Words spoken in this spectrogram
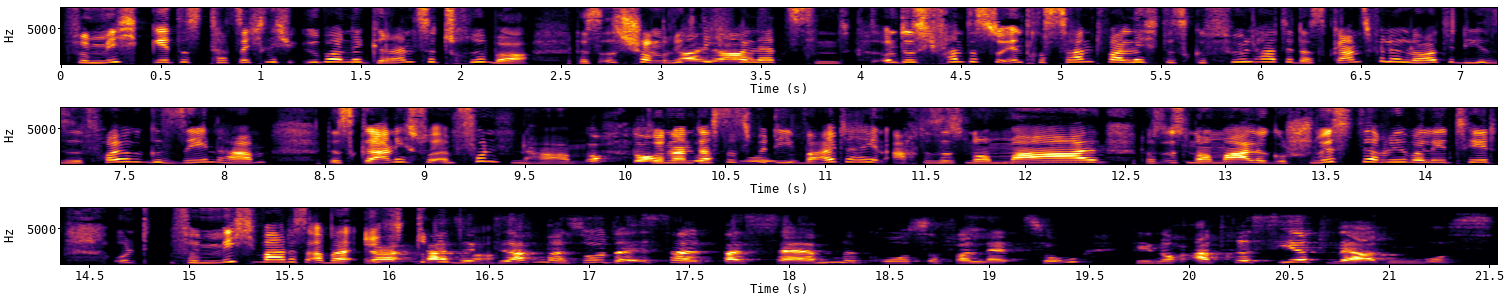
für mich geht es tatsächlich über eine Grenze drüber. Das ist schon richtig ja, ja. verletzend. Und das, ich fand das so interessant, weil ich das Gefühl hatte, dass ganz viele Leute, die diese Folge gesehen haben, das gar nicht so empfunden haben. Doch, doch, sondern dass das für die weiterhin, ach, das ist normal, das ist normale Geschwisterrivalität. Und für mich war das aber echt also drüber. ich sag mal so, da ist halt bei Sam eine große Verletzung, die noch adressiert werden muss.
